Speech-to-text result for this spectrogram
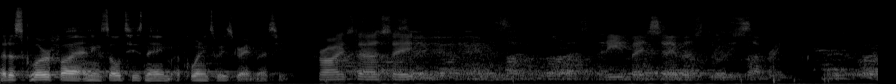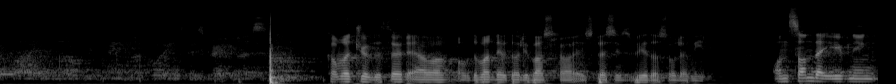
Let us glorify and exalt his name according to his great mercy. Christ our Savior came and suffered for us, that he may save us through his suffering. Commentary of the third hour of the Monday of the Holy is blessings be with us all. Ameen. On Sunday evening,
